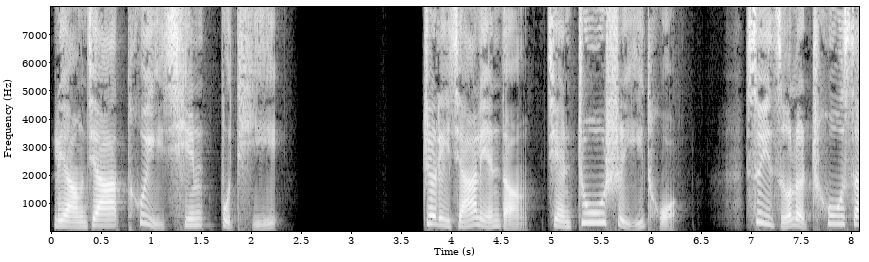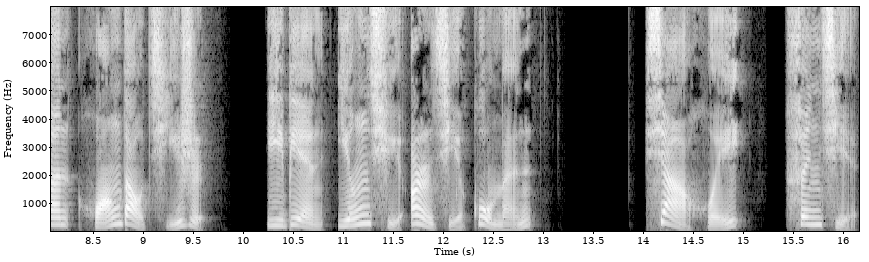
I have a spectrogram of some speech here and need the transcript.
两家退亲不提。这里贾琏等见诸事已妥，遂择了初三黄道吉日，以便迎娶二姐过门。下回分解。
